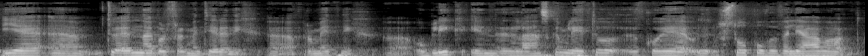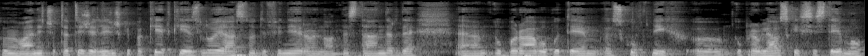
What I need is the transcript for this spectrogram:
je um, to eden najbolj fragmentiranih uh, prometnih uh, oblik in v lanskem letu, ko je vstopil v veljavo tako imenovani četrti železniški paket, ki je zelo jasno definiral enotne standarde, um, uporabo potem skupnih uh, upravljavskih sistemov,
